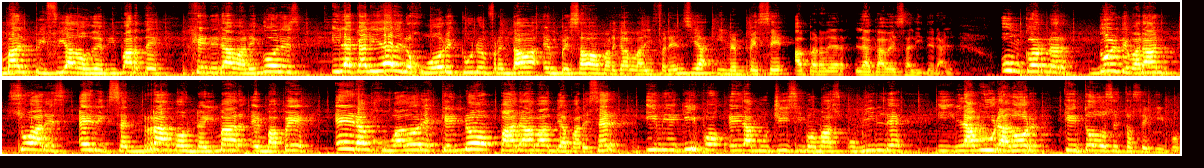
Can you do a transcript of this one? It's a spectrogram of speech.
mal pifiados de mi parte generaban en goles y la calidad de los jugadores que uno enfrentaba empezaba a marcar la diferencia y me empecé a perder la cabeza literal. Un corner, gol de Barán, Suárez, Eriksen, Ramos, Neymar, Mbappé eran jugadores que no paraban de aparecer y mi equipo era muchísimo más humilde y laburador que todos estos equipos.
